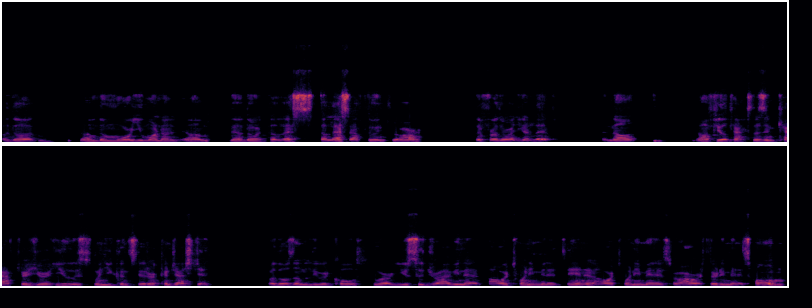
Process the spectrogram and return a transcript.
The um, the more you want to, um, the, the less the less affluent you are, the further out you got to live. Now, uh, fuel tax doesn't capture your use when you consider congestion. For those on the Leeward Coast who are used to driving at hour 20 minutes in and hour 20 minutes or hour 30 minutes home,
